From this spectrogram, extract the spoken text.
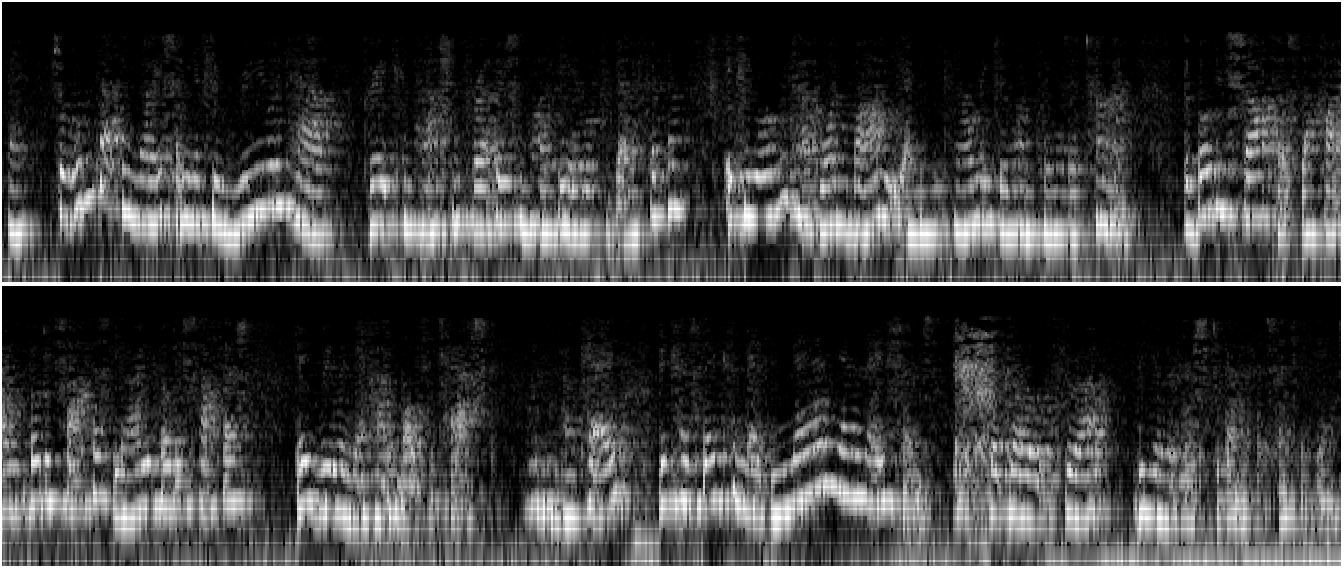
Okay? So wouldn't that be nice? I mean, if you really have great compassion for others and want to be able to benefit them, if you only have one body, I mean, you can only do one thing at a time. The bodhisattvas, the high bodhisattvas, the Arya bodhisattvas, they really know how to multitask. Okay? Because they can make many emanations that go throughout the universe to benefit sentient beings.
